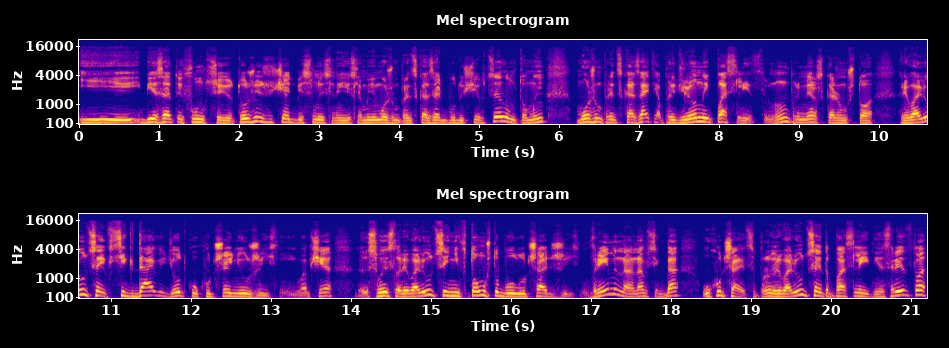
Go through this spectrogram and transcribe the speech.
и без этой функции ее тоже изучать бессмысленно. Если мы не можем предсказать будущее в целом, то мы можем предсказать определенные последствия. Ну, например, скажем, что революция всегда ведет к ухудшению жизни. И вообще э, смысл революции не в том, чтобы улучшать жизнь. Временно она всегда ухудшается. Революция – это последнее средство,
